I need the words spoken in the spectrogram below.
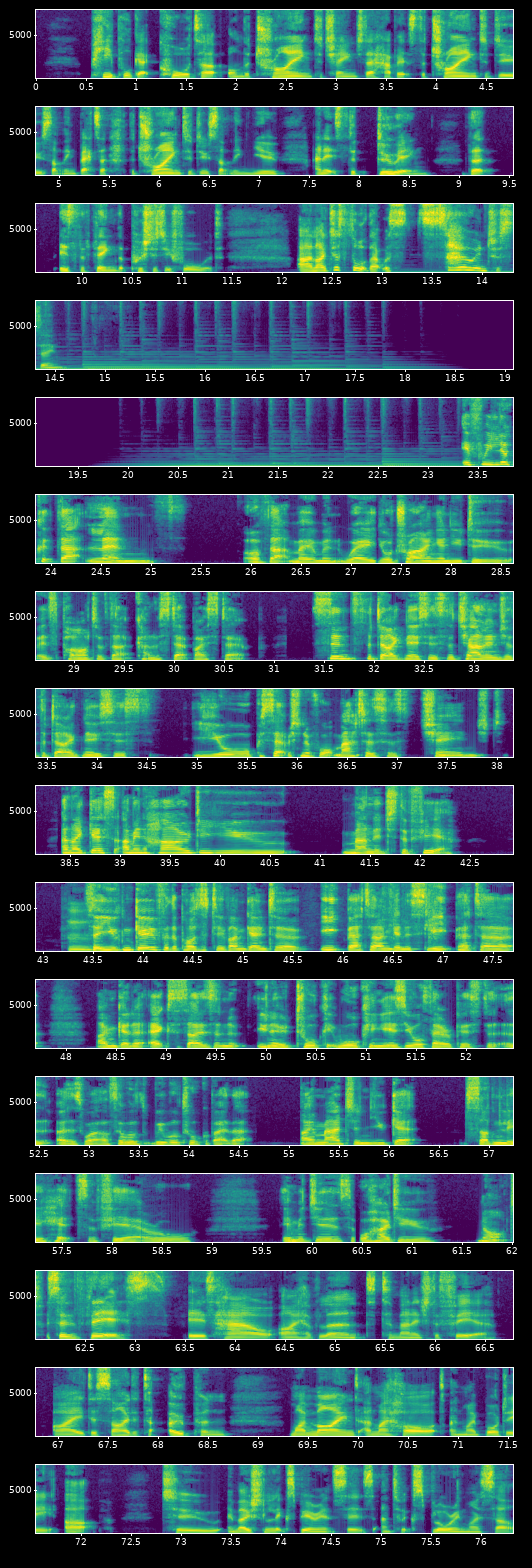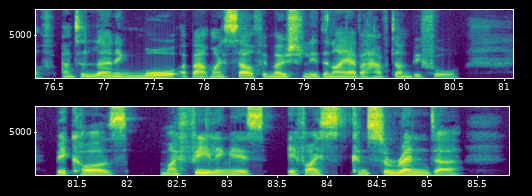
People get caught up on the trying to change their habits, the trying to do something better, the trying to do something new. And it's the doing that is the thing that pushes you forward. And I just thought that was so interesting. If we look at that lens of that moment where you're trying and you do, it's part of that kind of step by step. Since the diagnosis, the challenge of the diagnosis, your perception of what matters has changed. And I guess, I mean, how do you manage the fear? Hmm. So you can go for the positive. I'm going to eat better. I'm going to sleep better. I'm going to exercise and you know talk walking is your therapist as, as, well so we'll, we will talk about that I imagine you get suddenly hits of fear or images or how do you not so this is how I have learned to manage the fear I decided to open my mind and my heart and my body up to emotional experiences and to exploring myself and to learning more about myself emotionally than I ever have done before. Because my feeling is if I can surrender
